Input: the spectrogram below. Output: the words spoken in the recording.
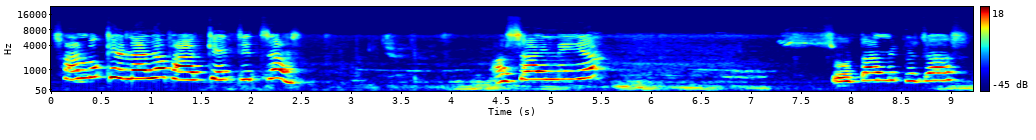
Sen bu kenara park edeceğim. Aşağı inmeye. Şuradan bir güzel.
